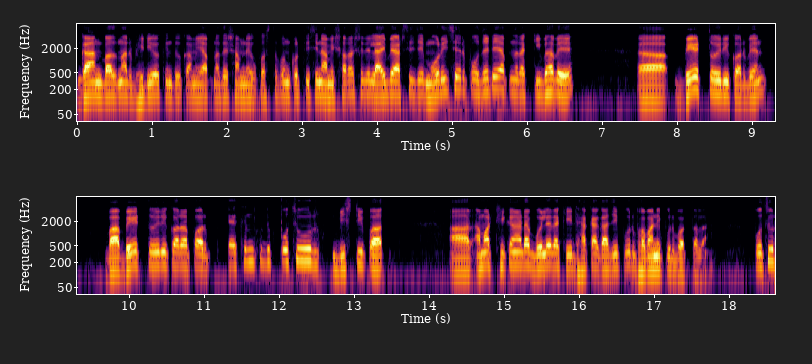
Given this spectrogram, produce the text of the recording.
গান, বাজনার ভিডিও কিন্তু আমি আপনাদের সামনে উপস্থাপন করতেছি না। আমি সরাসরি লাইভে আসছি যে মরিচের প্রজেক্টে আপনারা কীভাবে বেড তৈরি করবেন বা বেড তৈরি করার পর এখন কিন্তু প্রচুর বৃষ্টিপাত। আর আমার ঠিকানাটা বলে রাখি, ঢাকা, গাজীপুর, ভবানীপুর, বটতলা। প্রচুর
